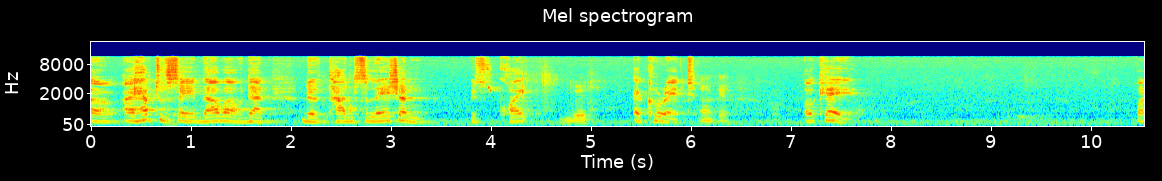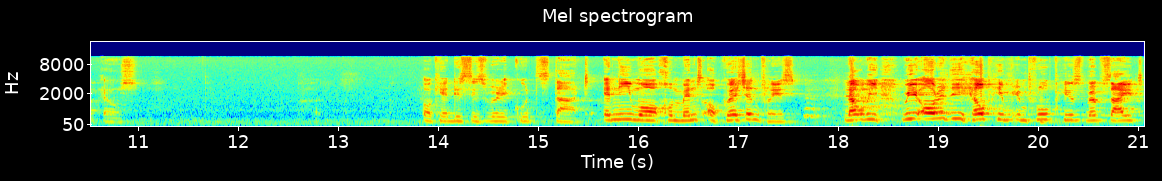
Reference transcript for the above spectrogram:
Uh, I have to say, Dhawal, that the translation is quite Good. accurate. Okay. Okay. What else? Okay, this is very good start. Any more comments or question, please? Now we, we already help him improve his website.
